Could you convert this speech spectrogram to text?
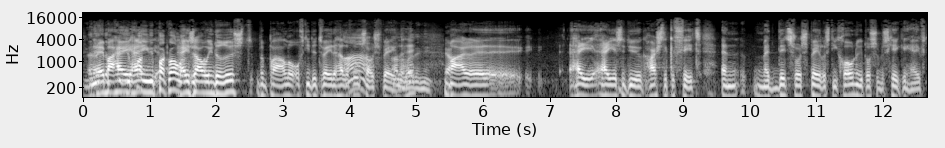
Nee, dat- maar hij, hij, je pakt wel hij zou in de rust bepalen of hij de tweede helft Ah, ook zou ah, spelen. dat hè. weet ik niet. Ja. Maar eh, hij, hij is natuurlijk hartstikke fit. En met dit soort spelers die Groningen tot zijn beschikking heeft...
